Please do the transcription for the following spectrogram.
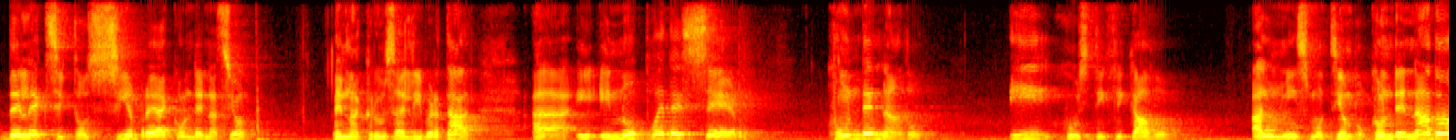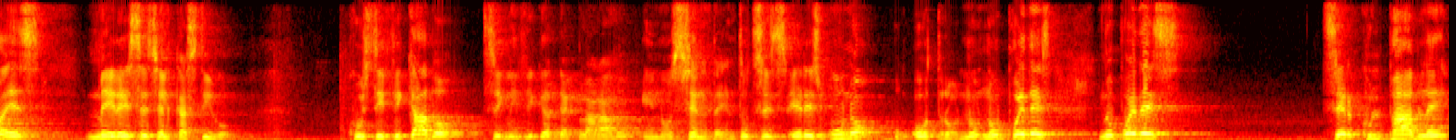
del éxito siempre hay condenación, en la cruz hay libertad. Ah, y, y no puede ser condenado y justificado al mismo tiempo. Condenado es mereces el castigo. Justificado significa declarado inocente. Entonces eres uno u otro. No, no, puedes, no puedes ser culpable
